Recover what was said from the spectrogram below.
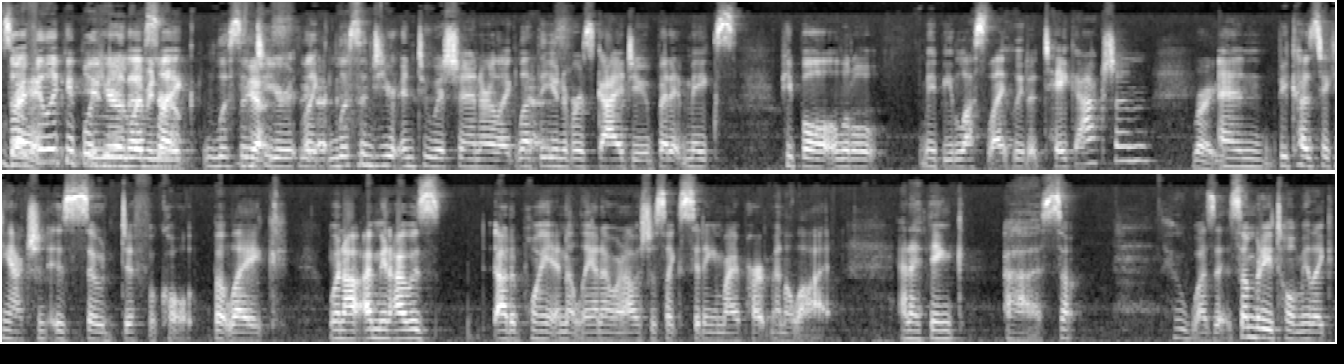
So I feel like people In hear this room. like listen Yes. to your like Yeah. listen to your intuition or like let the universe guide you, but it makes people a little maybe less likely to take action. Right. And because taking action is so difficult, but like when I, I mean, I was at a point in Atlanta when I was just like sitting in my apartment a lot, and I think uh, so. Who was it? Somebody told me like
